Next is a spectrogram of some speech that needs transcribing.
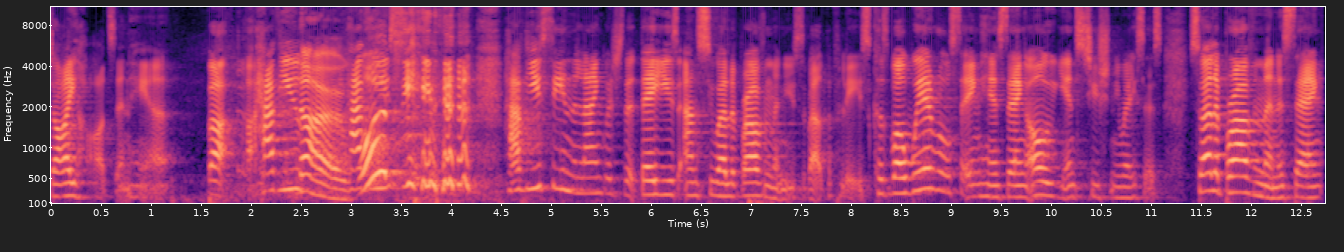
diehards in here. But have you No, have what? you seen have you seen the language that they use and Suella Braverman used about the police? Because while we're all sitting here saying, "Oh, you're institutionally racist," Suella Braverman is saying,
